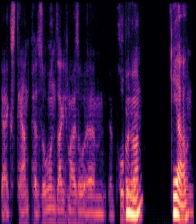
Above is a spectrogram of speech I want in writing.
ja, externen Personen, sage ich mal so, ähm, Probe Mhm. hören. Ja. Und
